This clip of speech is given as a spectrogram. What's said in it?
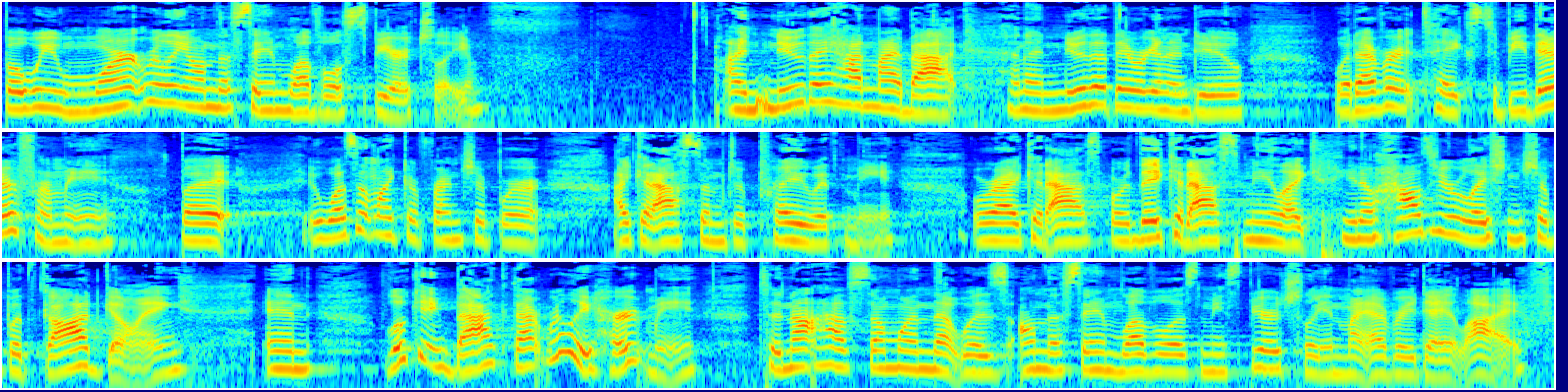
but we weren't really on the same level spiritually. I knew they had my back, and I knew that they were going to do whatever it takes to be there for me, but it wasn't like a friendship where I could ask them to pray with me, or I could ask, or they could ask me, like, you know, how's your relationship with God going? And looking back, that really hurt me to not have someone that was on the same level as me spiritually in my everyday life.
